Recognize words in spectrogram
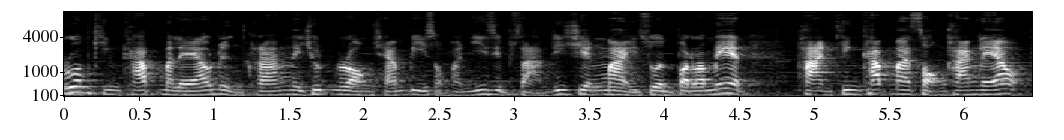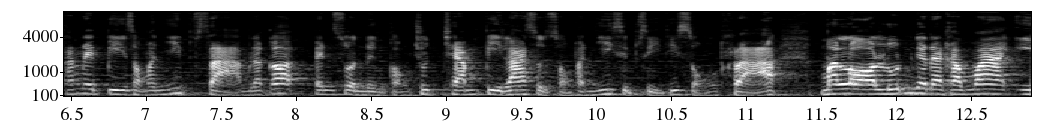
ร่วมคิงคัพมาแล้ว 1 ครั้งในชุดรองแชมป์ปี 2023 ที่เชียงใหม่ ส่วนปรเมศผ่านคิงคัพมา 2 ครั้งแล้ว ทั้งในปี 2023 แล้วก็เป็นส่วนหนึ่งของชุดแชมป์ปีล่าสุด 2024 ที่สงขลามารอลุ้นกันนะครับว่าอี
